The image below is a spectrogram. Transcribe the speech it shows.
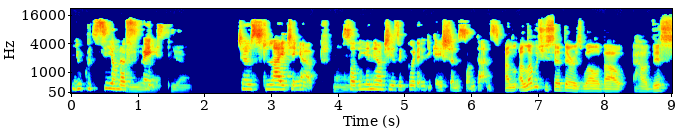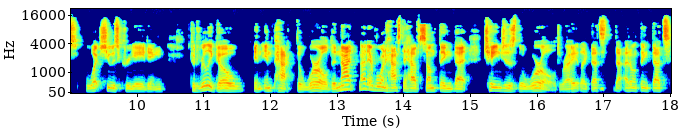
you could see on her Yeah, face, Yeah. Just lighting up. Mm. So the energy is a good indication sometimes. I, I love what you said there as well about how this what she was creating could really go and impact the world. And not not everyone has to have something that changes the world right? Like that's that, i don't think that's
